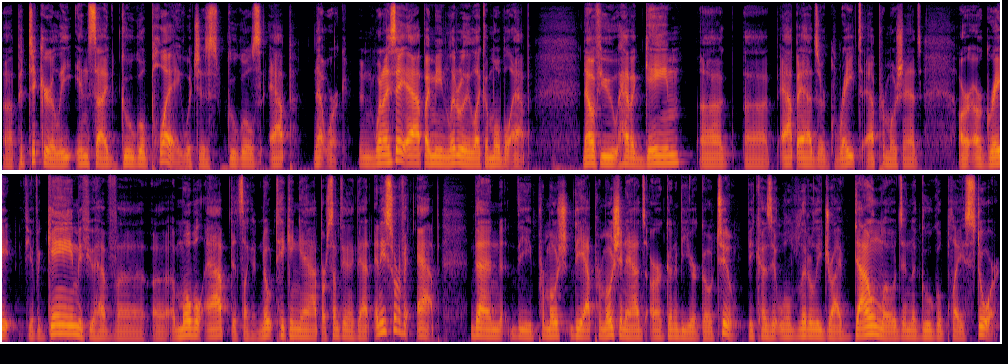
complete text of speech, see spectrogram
uh, particularly inside Google Play, which is Google's app network. And when I say app, I mean literally like a mobile app. Now, if you have a game, uh, uh, app ads are great, app promotion ads are, are great. If you have a game, if you have a, a mobile app that's like a note taking app or something like that, any sort of app, then the promotion the app promotion ads are going to be your go-to because it will literally drive downloads in the Google Play Store.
